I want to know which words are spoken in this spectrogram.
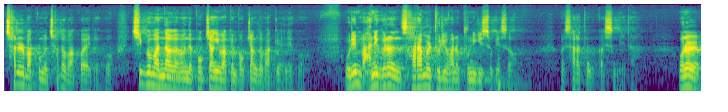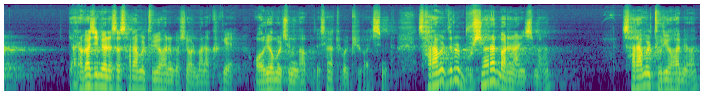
차를 바꾸면 차도 바꿔야 되고 친구 만나가면 내 복장이 바뀌면 복장도 바뀌어야 되고 우리 많이 그런 사람을 두려워하는 분위기 속에서 살았던 것 같습니다. 오늘 여러 가지 면에서 사람을 두려워하는 것이 얼마나 크게 어려움을 주는가 생각해 볼 필요가 있습니다. 사람들을 무시하라는 말은 아니지만 사람을 두려워하면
